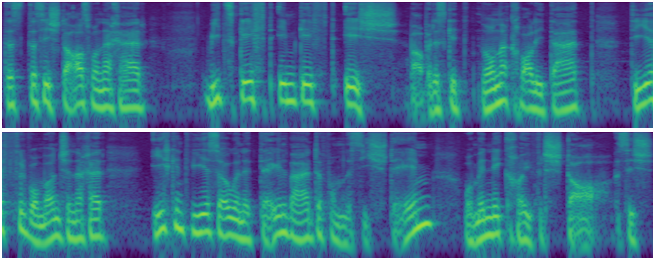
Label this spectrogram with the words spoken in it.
das, das ist das, was nachher wie das Gift im Gift ist. Aber es gibt noch eine Qualität tiefer, wo Menschen nachher irgendwie sollen ein Teil werden von einem System, das wir nicht verstehen können. Es ist,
